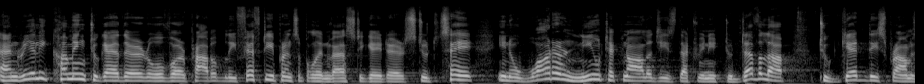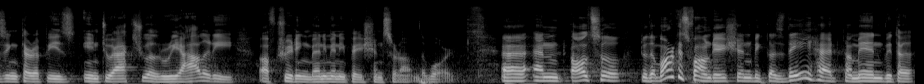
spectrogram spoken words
and really coming together over probably 50 principal investigators to say, you know, what are new technologies that we need to develop to get these promising therapies into actual reality of treating many, many patients around the world. Uh, and also to the Marcus Foundation, because they had come in with a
